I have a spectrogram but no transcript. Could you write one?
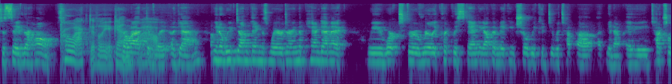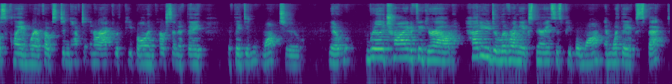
to save their homes. Proactively again. Proactively wow. again. You know, we've done things where during the pandemic, we worked through really quickly standing up and making sure we could do a, uh, you know, a touchless claim where folks didn't have to interact with people in person if they if they didn't want to. You know, really trying to figure out how do you deliver on the experiences people want and what they expect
